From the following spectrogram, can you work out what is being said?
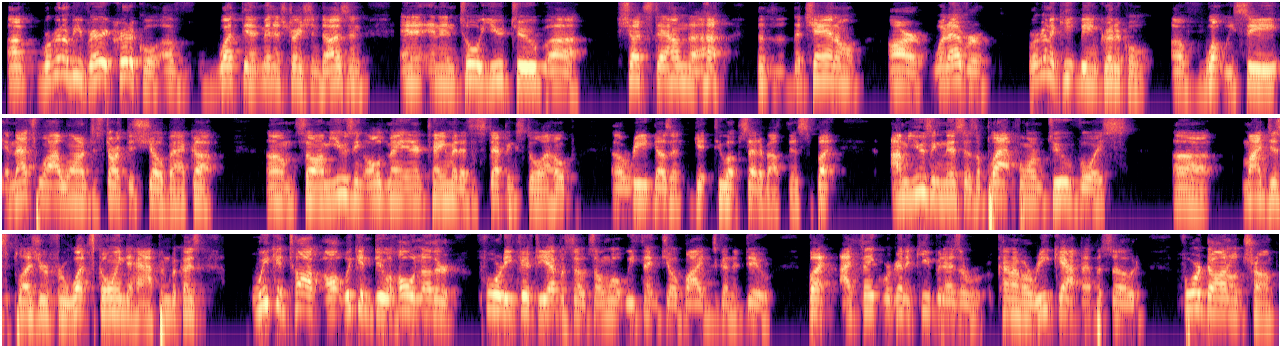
of we're going to be very critical of what the administration does, and and and until YouTube uh, shuts down the, the the channel or whatever, we're going to keep being critical of what we see, and that's why I wanted to start this show back up. Um, so I'm using Old Man Entertainment as a stepping stool. I hope uh, Reed doesn't get too upset about this, but I'm using this as a platform to voice uh, my displeasure for what's going to happen because we can talk all we can do a whole another 40 50 episodes on what we think joe biden's going to do. But i think we're going to keep it as a kind of a recap episode for donald trump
